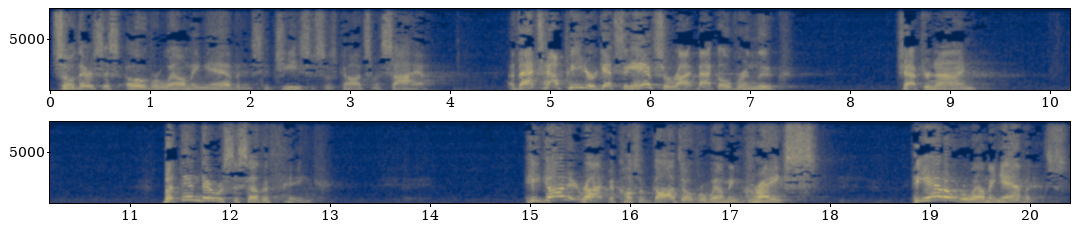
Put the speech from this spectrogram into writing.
So there's this overwhelming evidence that Jesus is God's Messiah. That's how Peter gets the answer right back over in Luke chapter 9. But then there was this other thing. He got it right because of God's overwhelming grace. He had overwhelming evidence.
